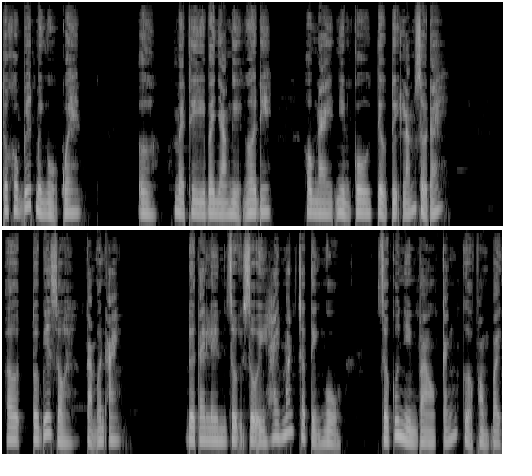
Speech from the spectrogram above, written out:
tôi không biết mình ngủ quên. Ừ, mệt thì về nhà nghỉ ngơi đi. Hôm nay nhìn cô tiểu tụy lắm rồi đấy. Ờ, tôi biết rồi, cảm ơn anh. Đưa tay lên rụi rụi hai mắt cho tỉnh ngủ. Rồi cô nhìn vào cánh cửa phòng bệnh.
